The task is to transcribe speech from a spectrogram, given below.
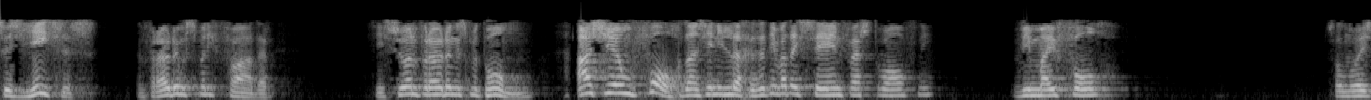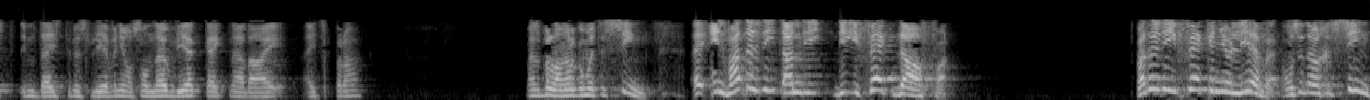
Soos Jesus in verhoudings met die Vader, as jy so 'n verhouding is met hom, As jy hom volg, dan is jy in die lig. Is dit nie wat hy sê in vers 12 nie? Wie my volg, sal nooit in duisternis lewe nie. Ons sal nou weer kyk na daai uitspraak. Maar dit is belangrik om dit te sien. En wat is die dan die die effek daarvan? Wat is die effek in jou lewe? Ons het nou gesien,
